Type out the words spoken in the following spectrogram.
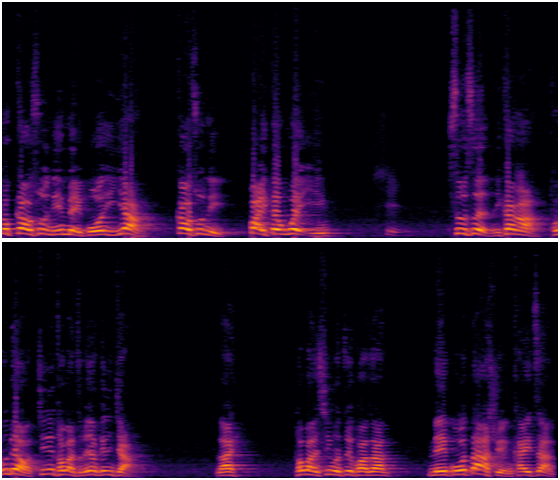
都告诉你，美国一样，告诉你拜登会赢，是，是不是？你看啊，同志们，今天头版怎么样？跟你讲，来，头版新闻最夸张，美国大选开战，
